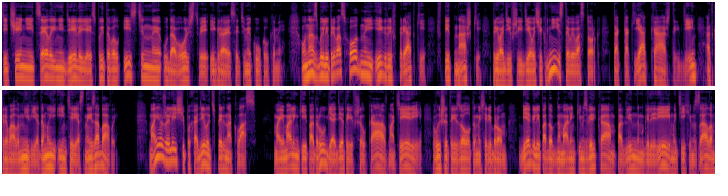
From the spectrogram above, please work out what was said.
Течение целой недели я испытывал истинное удовольствие, играя с этими куколками. У нас были превосходные игры в прятки, в пятнашки, приводившие девочек в неистовый восторг, так как я каждый день открывал им неведомые и интересные забавы. Мое жилище походило теперь на класс. Мои маленькие подруги, одетые в шелка, в материи, вышитые золотом и серебром, бегали подобно маленьким зверькам по длинным галереям и тихим залам,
